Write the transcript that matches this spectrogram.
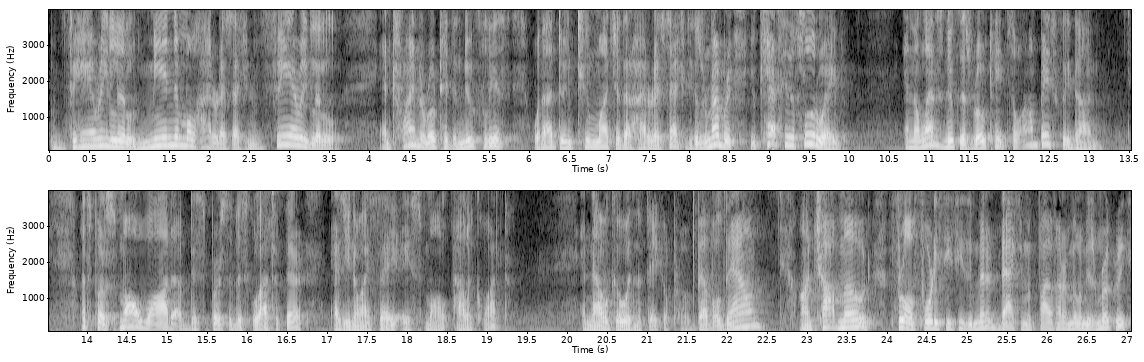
very little, minimal hydrodissection, very little. And trying to rotate the nucleus without doing too much of that hydrodissection. Because remember, you can't see the fluid wave. And the lens nucleus rotates, so I'm basically done. Let's put a small wad of dispersive viscoelastic there. As you know, I say a small aliquot. And now we'll go the phaco probe. Bevel down on chop mode, flow of 40 cc's a minute, vacuum of 500 millimeters of mercury.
